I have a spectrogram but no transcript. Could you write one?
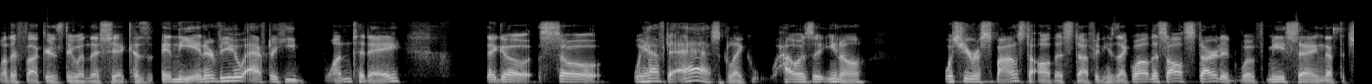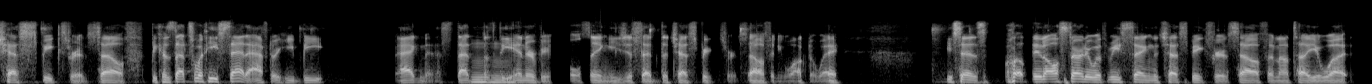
motherfuckers doing this shit because in the interview after he won today they go so we have to ask like how is it you know what's your response to all this stuff and he's like well this all started with me saying that the chess speaks for itself because that's what he said after he beat Magnus that was Mhm. the interview the whole thing he just said the chess speaks for itself and he walked away he says well it all started with me saying the chess speaks for itself and i'll tell you what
